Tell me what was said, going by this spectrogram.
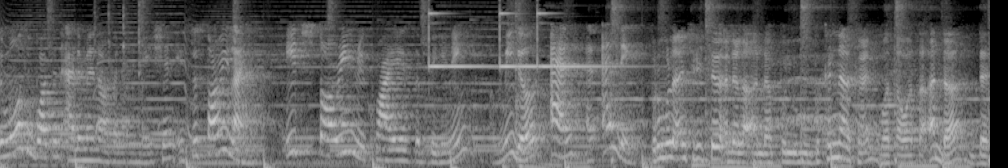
The most important element of an animation is the storyline. Each story requires the beginning, a middle and an ending. Permulaan cerita adalah anda perlu memperkenalkan watak-watak anda dan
